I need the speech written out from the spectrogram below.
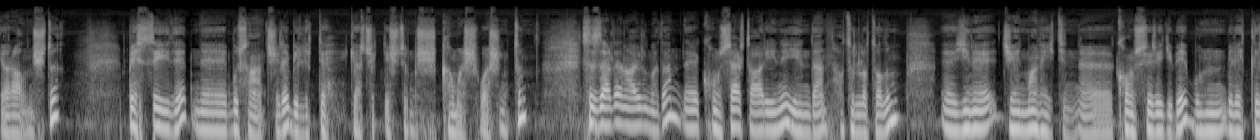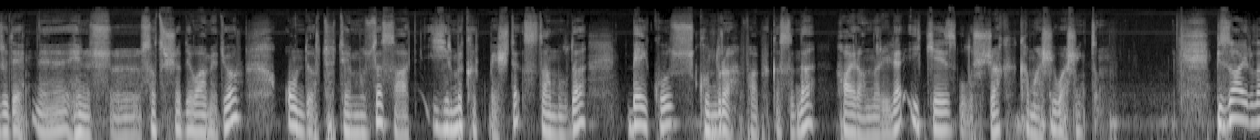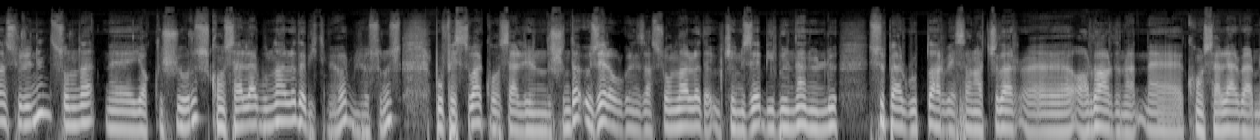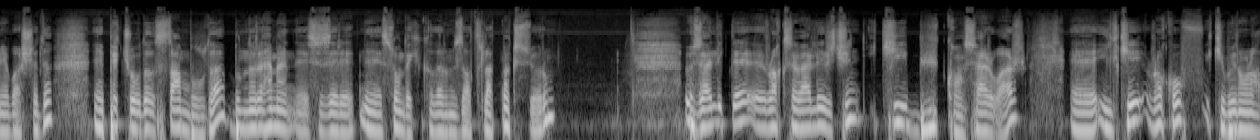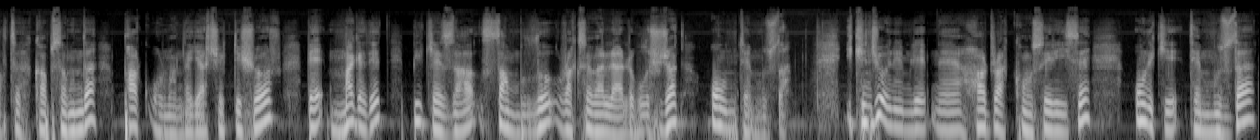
yer almıştı. Besteyi de e, bu sanatçıyla birlikte gerçekleştirmiş Kamash Washington. Sizlerden ayrılmadan e, konser tarihini yeniden hatırlatalım. E, yine Jane Manhattan e, konseri gibi bunun biletleri de e, henüz e, satışa devam ediyor. 14 Temmuz'da saat 20.45'te İstanbul'da Beykoz Kundura fabrikasında hayranlarıyla ilk kez buluşacak Kamashi Washington. Bize ayrılan sürenin sonuna e, yaklaşıyoruz. Konserler bunlarla da bitmiyor biliyorsunuz. Bu festival konserlerinin dışında özel organizasyonlarla da ülkemize birbirinden ünlü süper gruplar ve sanatçılar e, ardı ardına e, konserler vermeye başladı. Pek çoğu da İstanbul'da. Bunları hemen sizlere son dakikalarımızı hatırlatmak istiyorum. Özellikle e, rock severler için iki büyük konser var. E, ilki Rock Off 2016 kapsamında Park Orman'da gerçekleşiyor ve Megadeth bir kez daha İstanbullu rock severlerle buluşacak 10 Temmuz'da. İkinci önemli e, hard rock konseri ise 12 Temmuz'da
